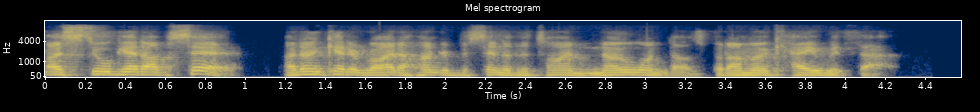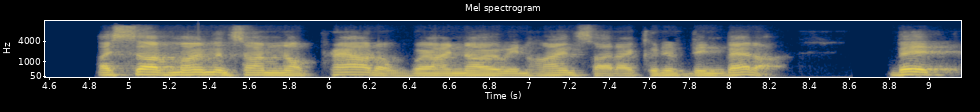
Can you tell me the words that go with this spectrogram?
I still get upset. I don't get it right 100% of the time. No one does, but I'm okay with that. I still have moments I'm not proud of where I know in hindsight I could have been better. But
